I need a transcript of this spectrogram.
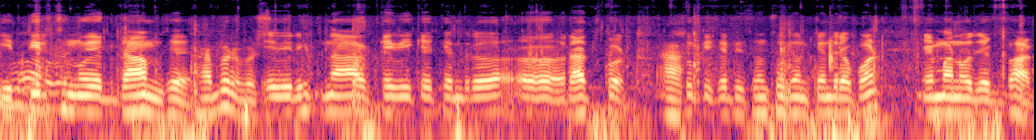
એ તીર્થનું એક ધામ છે. બરાબર એવી રીતના કેવી કે કેન્દ્ર રાજકોટ સુકી ખેતી સંશોધન કેન્દ્ર પણ એમાંનો જ એક ભાગ.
